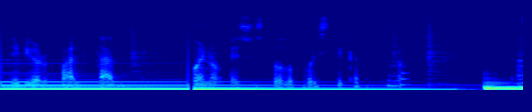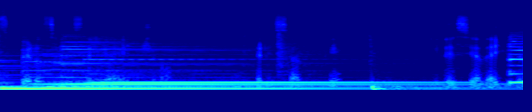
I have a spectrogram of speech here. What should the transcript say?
interior faltante. Bueno, eso es todo por este capítulo. Espero se les haya hecho interesante y desea de ayudar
